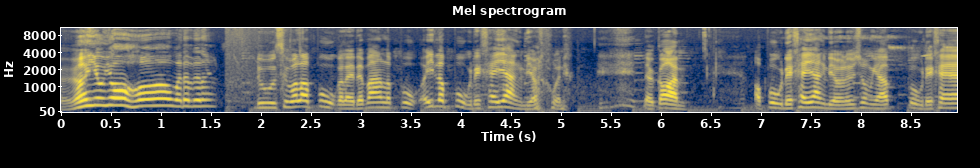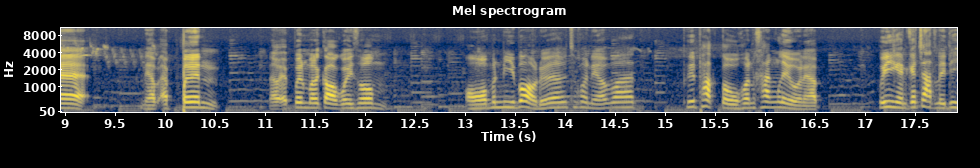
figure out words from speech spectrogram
อเฮ้ยโยโย่โหวันเดอดูซิว่าเราปลูกอะไรได้บ้างเราปลูกเอ้ยเราปลูกได้แค่อย่างเดียวนะเดี๋ยวก่อน เอาปลูกได้แค่อย่างเดียวนะผู้ชมครับ ปลูกได้แค่เนี่ยครับแอปเปิ้ลแล้วแอปเปิ้ลมะละกอกล้วยส้ม อ๋อ มันมีบอกด้วยทุกคนเนี่ยว่าพืชผักโตค่อนข้างเร็วนะครับเฮ้ยงั้นก็จัดเลยดิ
